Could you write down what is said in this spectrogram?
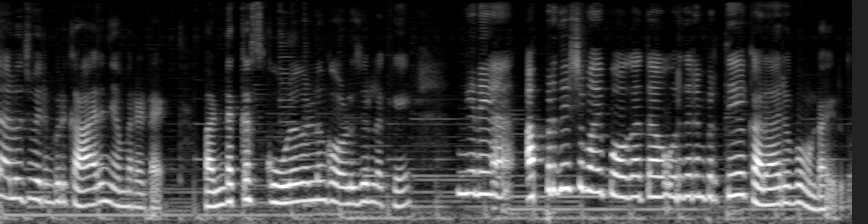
ആലോചിച്ച് ആലോചിച്ച് വരുമ്പോൾ ഒരു കാര്യം ഞാൻ പറയട്ടെ? പണ്ടൊക്കെ സ്കൂളുകളിലും കോളേജുകളിലൊക്കെ ഇങ്ങനെ അപ്രതീക്ഷിതമായി പോകാത്ത ഒരുതരം പ്രത്യേക കലാരൂപം ഉണ്ടായിരുന്നു.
